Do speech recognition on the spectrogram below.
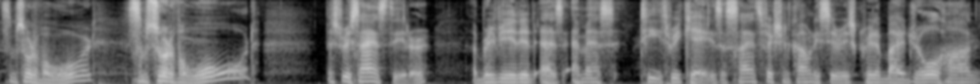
Some sort of award? Some sort of award? Mystery Science Theater, abbreviated as MST3K, is a science fiction comedy series created by Joel Han-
